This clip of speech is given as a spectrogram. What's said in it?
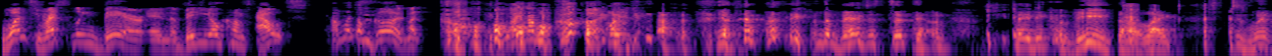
Once wrestling bear and the video comes out, I'm like, I'm good. Like, like I'm good. god. Yo, really, the bear just took down baby Khabib though. Like, just went,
